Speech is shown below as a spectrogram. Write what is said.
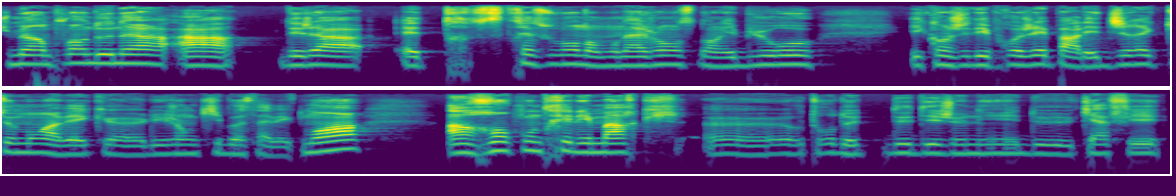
Je mets un point d'honneur à déjà être très souvent dans mon agence, dans les bureaux, et quand j'ai des projets, parler directement avec euh, les gens qui bossent avec moi à rencontrer les marques euh, autour de, déjeuner, de café,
